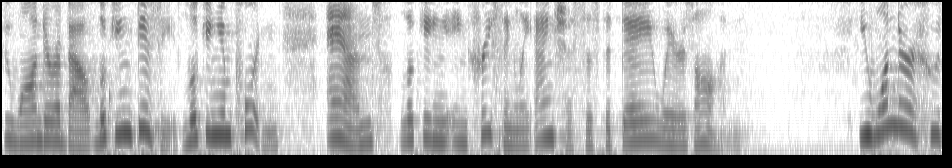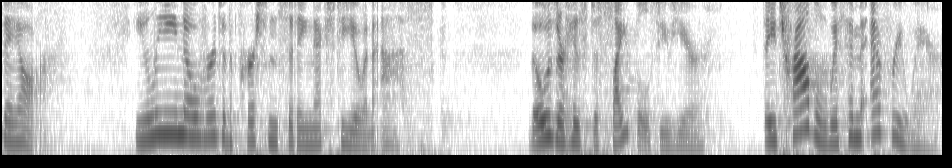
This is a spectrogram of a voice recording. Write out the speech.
who wander about looking busy, looking important, and looking increasingly anxious as the day wears on. You wonder who they are. You lean over to the person sitting next to you and ask. Those are his disciples, you hear. They travel with him everywhere.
